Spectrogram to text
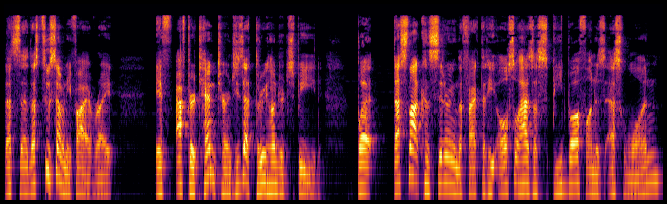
that's that's 275 right if after 10 turns he's at 300 speed but that's not considering the fact that he also has a speed buff on his S1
